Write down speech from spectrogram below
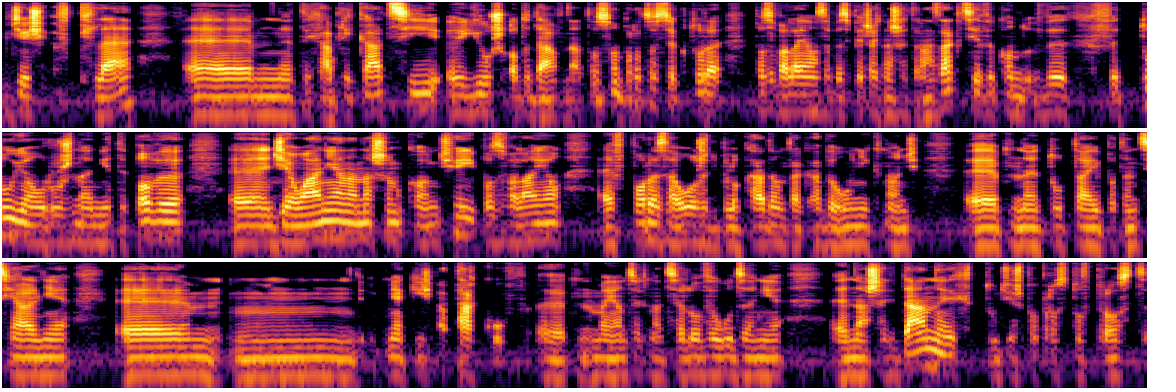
gdzieś w tle tych aplikacji już od dawna. To są procesy, które pozwalają zabezpieczać nasze transakcje, wychwytują różne nietypowe e, działania na naszym koncie i pozwalają e, w porę założyć blokadę, tak aby uniknąć tutaj potencjalnie mm, jakichś ataków mających na celu wyłudzenie naszych danych, tudzież po prostu wprost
